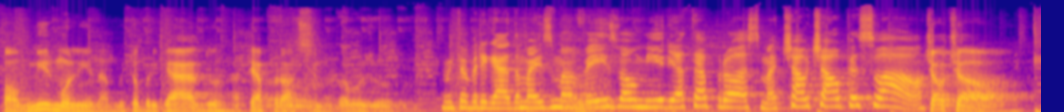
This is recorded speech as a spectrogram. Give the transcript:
Valmir Molina. Muito obrigado, até a próxima. Tamo junto. Muito obrigada mais uma vez, Valmir, e até a próxima. Tchau, tchau, pessoal. Tchau, tchau.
